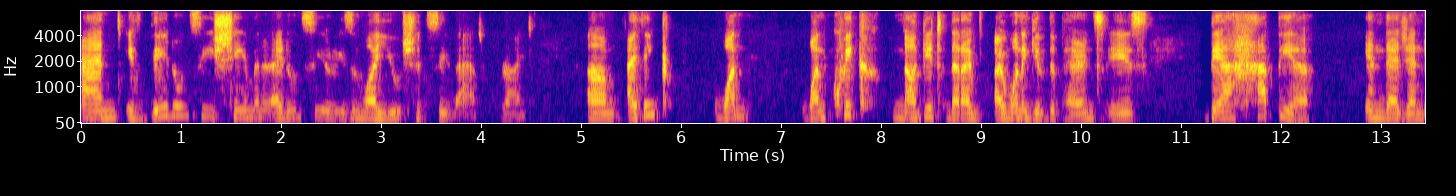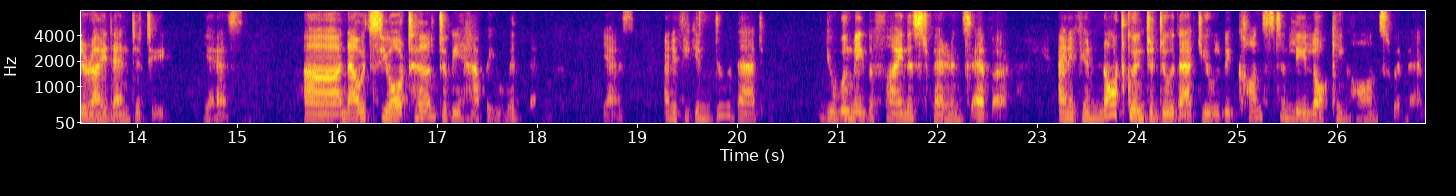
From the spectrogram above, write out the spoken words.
and if they don't see shame in it, I don't see a reason why you should see that. Right. Um, I think one one quick nugget that I, I want to give the parents is they are happier in their gender identity. Yes. Uh, now it's your turn to be happy with them. Yes. And if you can do that, you will make the finest parents ever. And if you're not going to do that, you will be constantly locking horns with them.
